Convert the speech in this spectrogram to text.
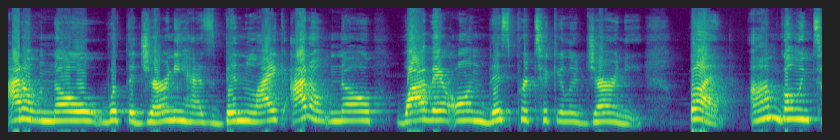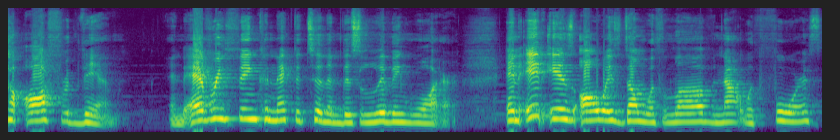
I don't know what the journey has been like. I don't know why they're on this particular journey. But I'm going to offer them and everything connected to them this living water. And it is always done with love, not with force.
